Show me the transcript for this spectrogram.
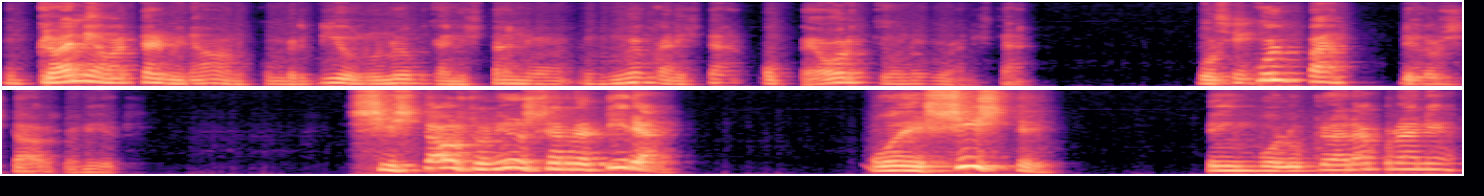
Ucrania va terminado, convertido en un Afganistán, en un Afganistán o peor que un Afganistán, por Sí. culpa de los Estados Unidos. Si Estados Unidos se retira o desiste de involucrar a Ucrania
